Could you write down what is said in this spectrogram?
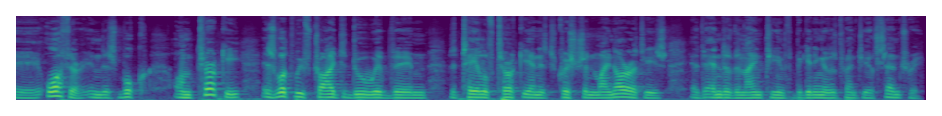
uh, author in this book on Turkey, is what we've tried to do with um, the tale of Turkey and its Christian minorities at the end of the 19th, beginning of the 20th century.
